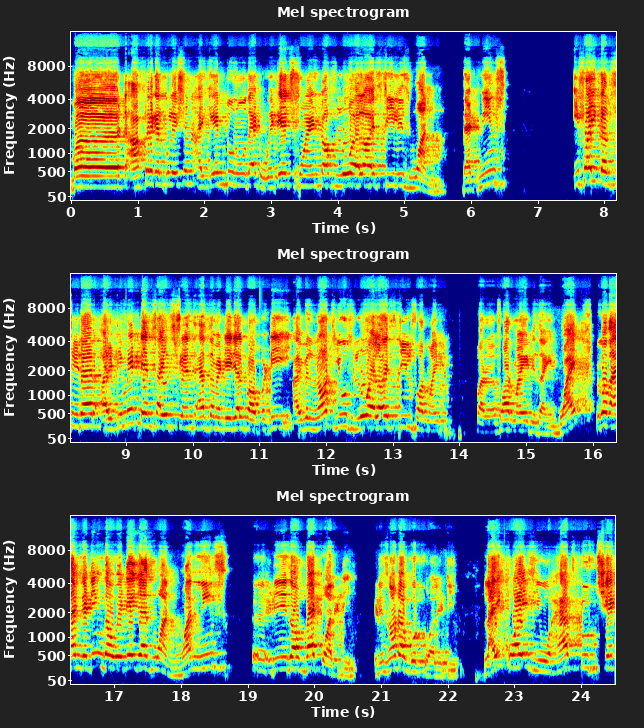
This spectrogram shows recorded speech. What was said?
But after calculation, I came to know that weightage point of low alloy steel is 1. That means if I consider ultimate tensile strength as the material property, I will not use low alloy steel for my for, for my design. Why? Because I am getting the weightage as 1. 1 means uh, it is of bad quality. It is not of good quality. Likewise, you have to check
